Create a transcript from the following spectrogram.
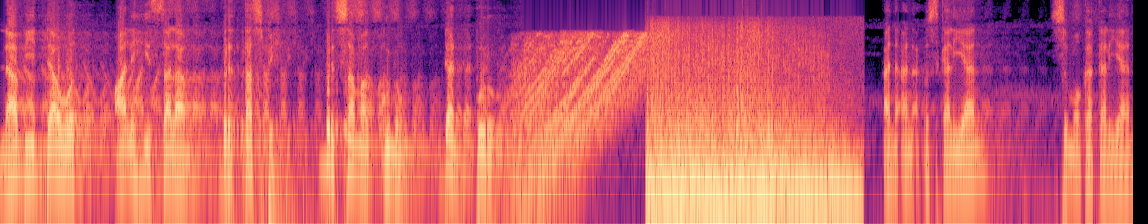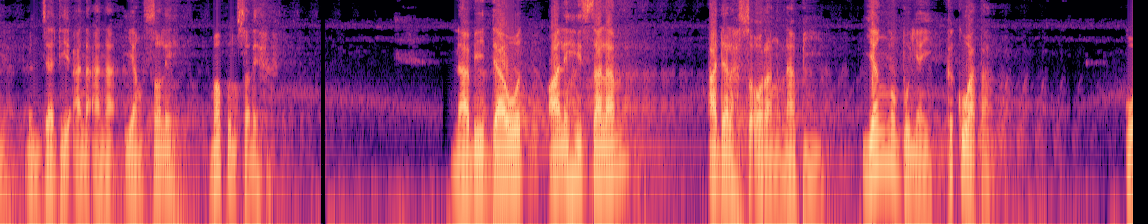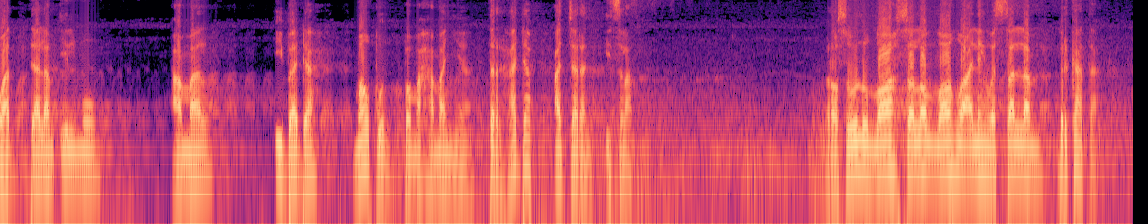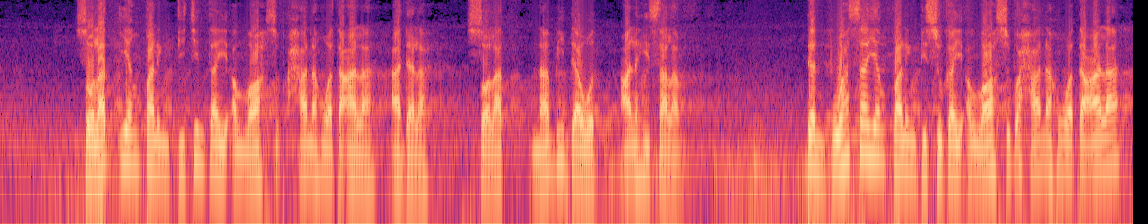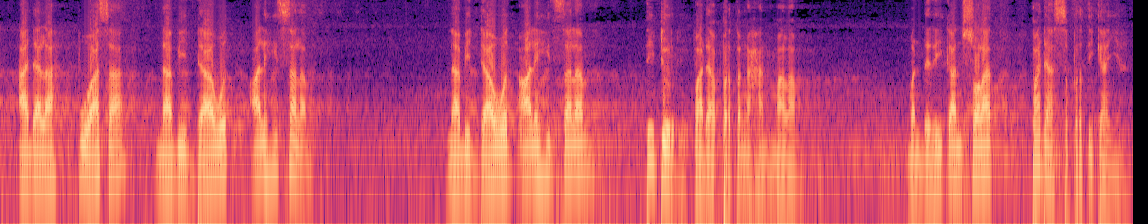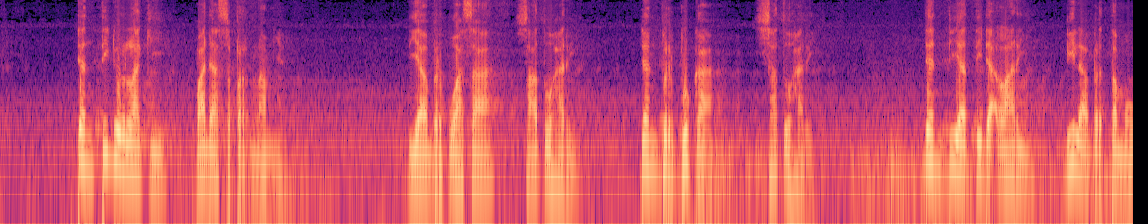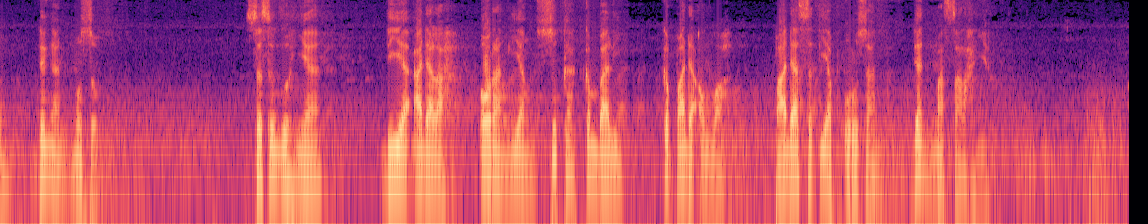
Nabi Dawud alaihi salam bertasbih bersama gunung dan burung. Anak-anakku sekalian, semoga kalian menjadi anak-anak yang soleh maupun solehah. Nabi Daud alaihi salam adalah seorang nabi yang mempunyai kekuatan. Kuat dalam ilmu, amal, ibadah maupun pemahamannya terhadap ajaran Islam. Rasulullah sallallahu alaihi wasallam berkata, Solat yang paling dicintai Allah subhanahu wa ta'ala adalah solat Nabi Dawud alaihi salam. Dan puasa yang paling disukai Allah subhanahu wa ta'ala adalah puasa Nabi Dawud alaihi salam. Nabi Dawud alaihi salam tidur pada pertengahan malam. Mendirikan solat pada sepertiganya. Dan tidur lagi pada seperenamnya. Dia berpuasa satu hari dan berbuka satu hari. Dan dia tidak lari bila bertemu dengan musuh. Sesungguhnya dia adalah orang yang suka kembali kepada Allah pada setiap urusan dan masalahnya.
